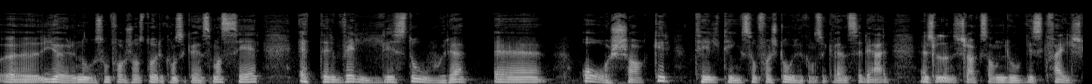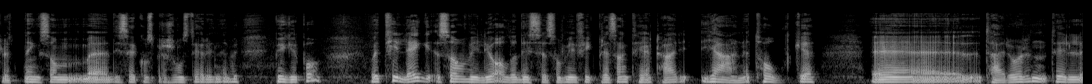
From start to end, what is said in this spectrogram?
uh, gjøre noe som får så store konsekvenser. Man ser etter veldig store uh, årsaker til ting som får store konsekvenser. Det er en slags sånn logisk feilslutning som uh, disse konspirasjonsteoriene bygger på. Og I tillegg så vil jo alle disse som vi fikk presentert her, gjerne tolke eh, terroren til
